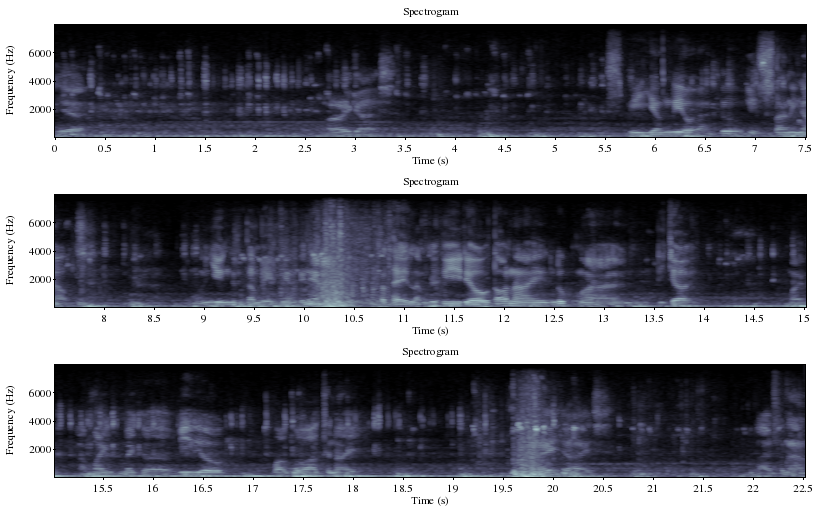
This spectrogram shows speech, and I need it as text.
yeah. Alright guys. It's me young Leo Anchor is signing out Nguyễn Dương tạm biệt nha cả nhà. Có thể làm cái video tối nay lúc mà đi chơi. I à, might make a video while go out tonight. Alright guys. Bye for now.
